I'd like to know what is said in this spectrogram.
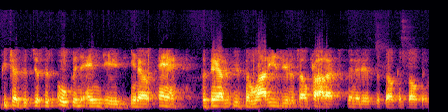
because it's just this open-ended, you know, and but they have, it's a lot easier to sell products than it is to sell consulting.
